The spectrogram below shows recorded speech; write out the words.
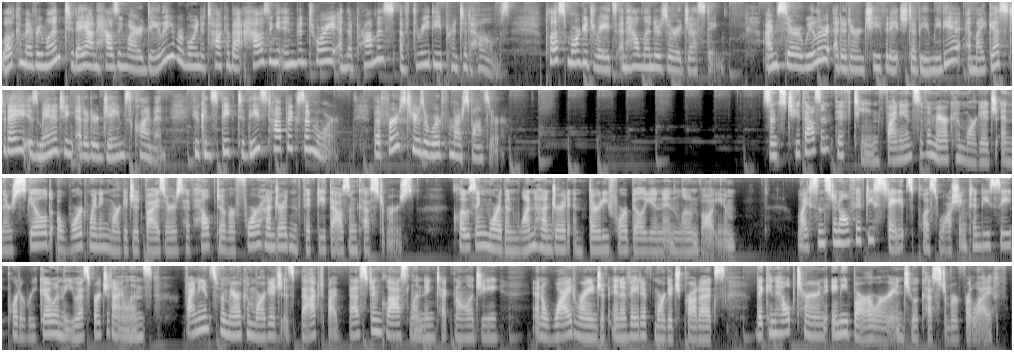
Welcome, everyone. Today on Housing Wire Daily, we're going to talk about housing inventory and the promise of 3D printed homes, plus mortgage rates and how lenders are adjusting. I'm Sarah Wheeler, editor in chief at HW Media, and my guest today is managing editor James Kleimann, who can speak to these topics and more. But first, here's a word from our sponsor. Since 2015, Finance of America Mortgage and their skilled, award winning mortgage advisors have helped over 450,000 customers, closing more than 134 billion in loan volume. Licensed in all 50 states, plus Washington, D.C., Puerto Rico, and the U.S. Virgin Islands, Finance of America Mortgage is backed by best in class lending technology and a wide range of innovative mortgage products that can help turn any borrower into a customer for life.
